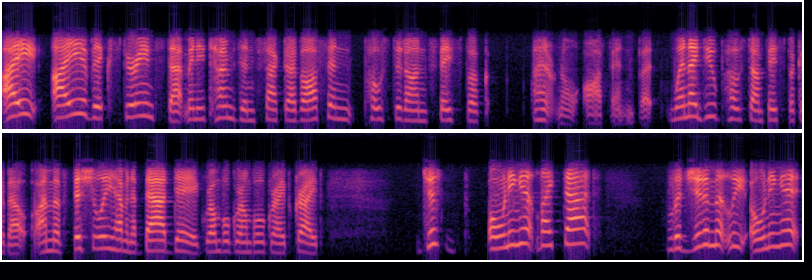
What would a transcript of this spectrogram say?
I I have experienced that many times. In fact, I've often posted on Facebook. I don't know often, but when I do post on Facebook about I'm officially having a bad day, grumble, grumble, gripe, gripe, just owning it like that, legitimately owning it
